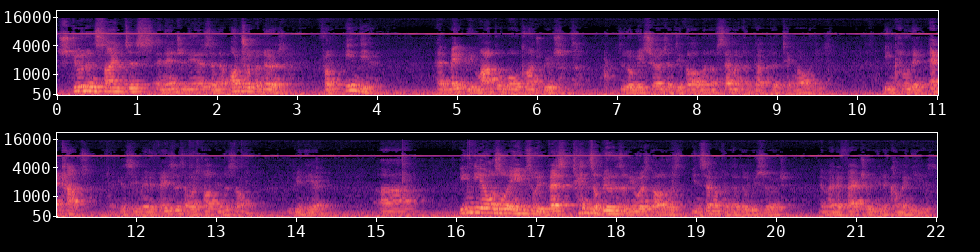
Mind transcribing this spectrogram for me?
student scientists and engineers and entrepreneurs from India have made remarkable contributions to the research and development of semiconductor technologies, including KAUST. I can see many faces. I was talking to some. You've been here. Uh, India also aims to invest tens of billions of US dollars in semiconductor research and manufacturing in the coming years.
